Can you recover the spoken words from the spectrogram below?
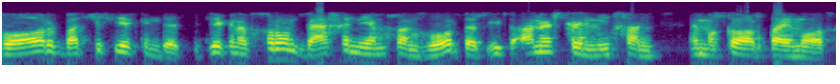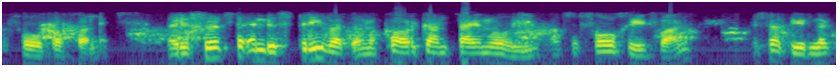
waar wat beteken dit? Beteken dat grond weggeneem gaan word dat iets anders te nie gaan in mekaar tuimel as gevolg daarvan nie. Nou die grootste industrie wat in mekaar kan hier as gevolg hiervan is natuurlik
